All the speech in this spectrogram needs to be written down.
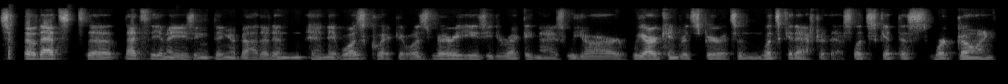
So that's the that's the amazing thing about it. And and it was quick. It was very easy to recognize we are we are kindred spirits and let's get after this. Let's get this work going.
